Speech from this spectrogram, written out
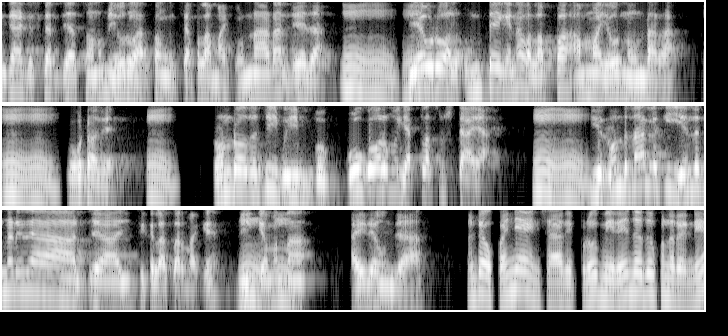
ఇంకా డిస్కస్ చేస్తా ఉన్నాం ఎవరు అర్థం చెప్పలా మాకు ఉన్నాడా లేదా. దేవుడు వాళ్ళ ఉంటే గన వాళ్ళ అప్ప అమ్మ ఎవరిని ఉండారా ఒకటోది. రెండోది వచ్చి ఈ భూ- భూగోళము ఎట్లా సృష్టాయా. ఈ రెండు దాంట్లకి ఎందుకు నడిగినా ఇచ్చికలా సార్ మాకి? మీకేమన్నా ఐడియా ఉందా? అంటే ఒక పని చేయండి సార్ ఇప్పుడు మీరేం చదువుకున్నారండి?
